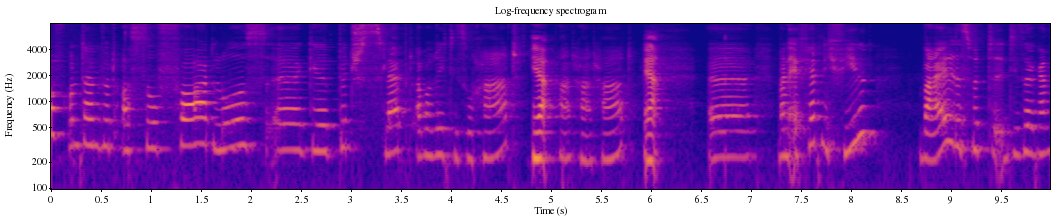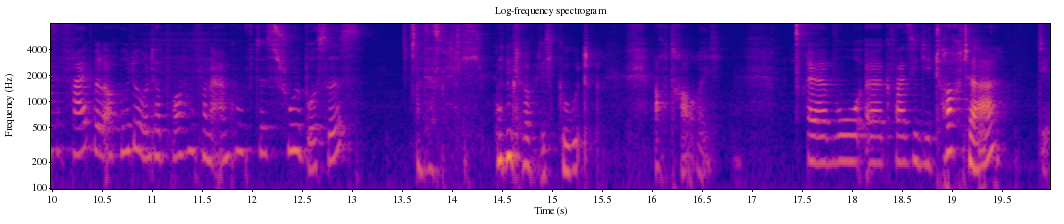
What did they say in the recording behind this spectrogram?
auf und dann wird auch sofort los äh, gebitch-slappt, aber richtig so hart. Ja. Hart, hart, hart. Ja. Äh, man erfährt nicht viel, weil das wird, dieser ganze Fight wird auch rüde unterbrochen von der Ankunft des Schulbusses. Und das finde ich unglaublich gut. Auch traurig. Äh, wo äh, quasi die Tochter die,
